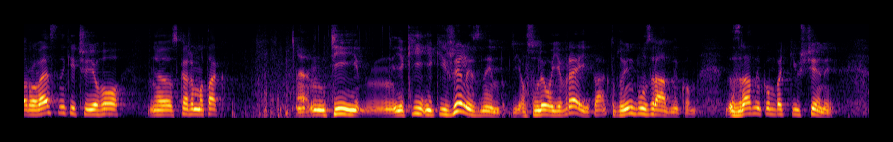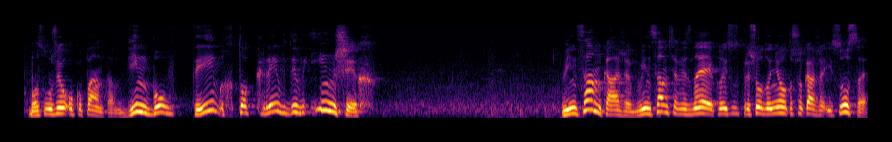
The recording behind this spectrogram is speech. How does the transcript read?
е, ровесники, чи його, е, скажімо так, е, ті, які, які жили з ним, тобто, особливо євреї, так? Тобто він був зрадником, зрадником батьківщини, бо служив окупантам. Він був тим, хто кривдив інших. Він сам каже, він сам визнає, коли Ісус прийшов до нього, то що каже: Ісусе,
